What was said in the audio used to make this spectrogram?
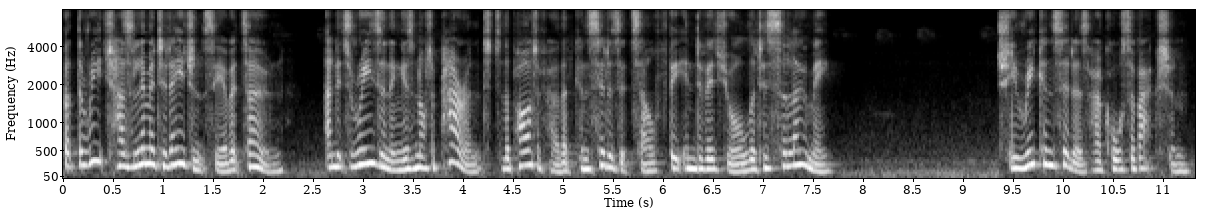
But the reach has limited agency of its own, and its reasoning is not apparent to the part of her that considers itself the individual that is Salome. She reconsiders her course of action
